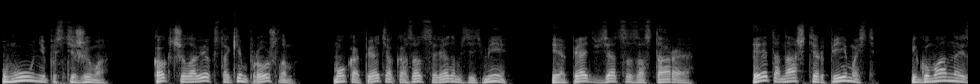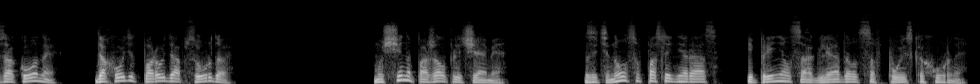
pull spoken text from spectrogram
Уму непостижимо. Как человек с таким прошлым мог опять оказаться рядом с детьми и опять взяться за старое? Это наша терпимость и гуманные законы доходят порой до абсурда. Мужчина пожал плечами, затянулся в последний раз и принялся оглядываться в поисках урны.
